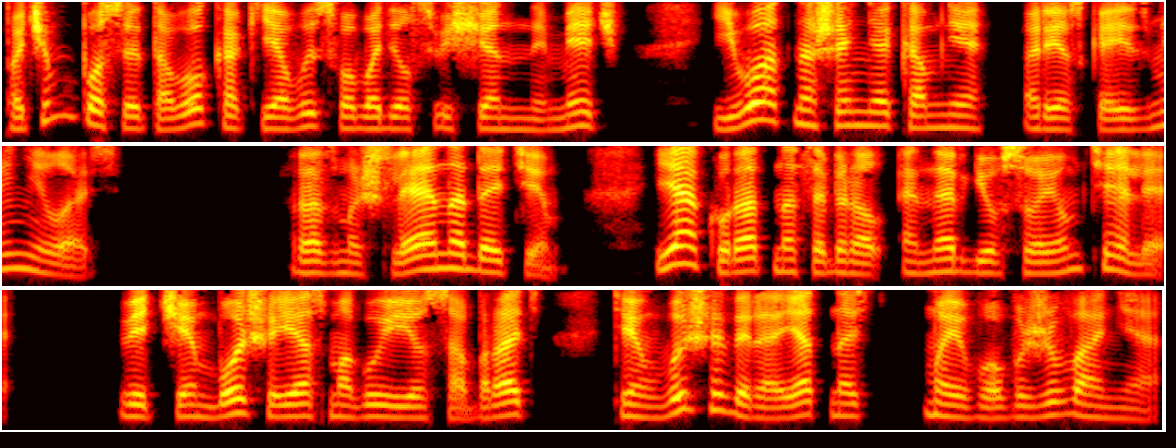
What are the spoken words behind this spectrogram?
почему после того, как я высвободил священный меч, его отношение ко мне резко изменилось. Размышляя над этим, я аккуратно собирал энергию в своем теле, ведь чем больше я смогу ее собрать, тем выше вероятность моего выживания.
